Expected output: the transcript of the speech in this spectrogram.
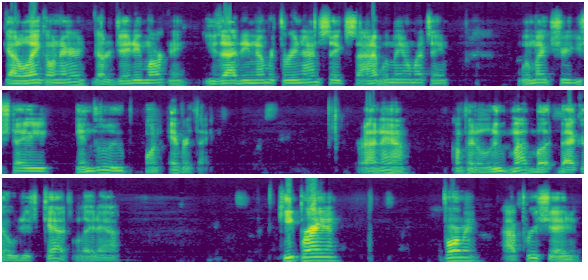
Got a link on there. Go to JD Marketing. Use ID number 396. Sign up with me on my team. We'll make sure you stay in the loop on everything. Right now, I'm going to loop my butt back over this couch and lay down. Keep praying for me. I appreciate it.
